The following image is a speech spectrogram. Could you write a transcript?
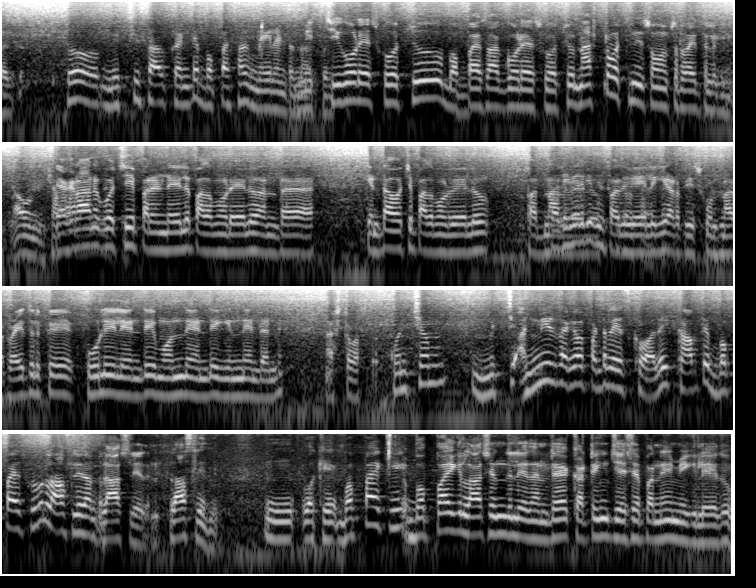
అది. సో మిర్చి సాగు కంటే బొప్పాయి సాగు మేలు అంటున్నారు. మిర్చి కూడా వేసుకోవచ్చు బొప్పాయి సాగు కూడా వేసుకోవచ్చు. నష్టం వచ్చింది ఈ సంవత్సరం రైతులకి. అవును, ఎకరానికి వచ్చి పన్నెండు వేలు పదమూడు వేలు అంటే కింటా వచ్చి పదమూడు వేలు పద్నాలుగు వేలు పదివేలకి అక్కడ తీసుకుంటున్నారు. రైతులకి కూలీలు ఏంటి మందు ఏంటి గిన్నె ఏంటంటే నష్టం వస్తుంది. కొంచెం మిర్చి అన్ని రకాల పంటలు వేసుకోవాలి. కాకపోతే బొప్పాయి వేసుకోవడం లాస్ లేదంట లాస్ లేదండి. లాస్ లేదు. ఓకే. బొప్పాయికి బొప్పాయికి లాస్ ఎందుకు లేదంటే కటింగ్ చేసే పని మీకు లేదు.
